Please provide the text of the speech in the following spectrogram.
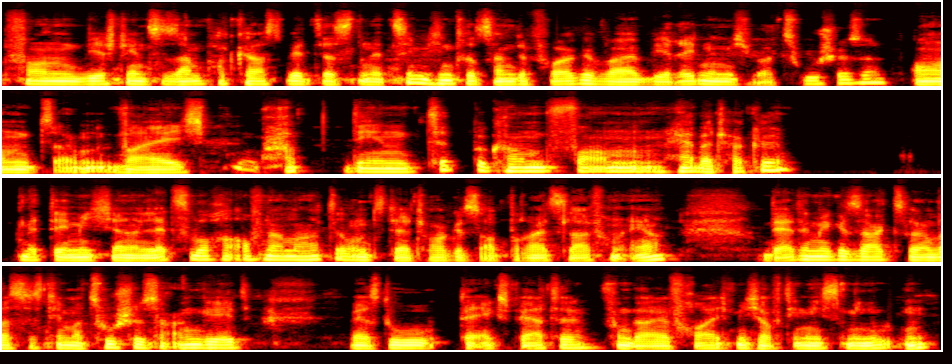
von Wir stehen zusammen Podcast, wird das eine ziemlich interessante Folge, weil wir reden nämlich über Zuschüsse. Und ähm, weil ich habe den Tipp bekommen vom Herbert Höckel, mit dem ich eine letzte Woche Aufnahme hatte und der Talk ist auch bereits live on air. Und der hatte mir gesagt, äh, was das Thema Zuschüsse angeht, wärst du der Experte. Von daher freue ich mich auf die nächsten Minuten.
